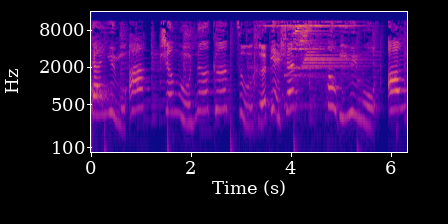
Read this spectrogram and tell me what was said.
单韵母 a 声母 n、g 组合变身，后鼻韵母 ang、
